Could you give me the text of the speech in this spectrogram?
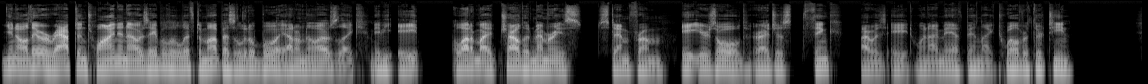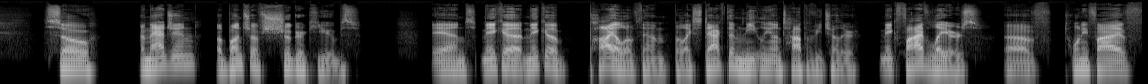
you know, they were wrapped in twine and I was able to lift them up as a little boy. I don't know, I was like maybe eight. A lot of my childhood memories stem from eight years old, or I just think I was eight when I may have been like 12 or 13. So imagine a bunch of sugar cubes and make a make a pile of them, but like stack them neatly on top of each other. Make five layers of 25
